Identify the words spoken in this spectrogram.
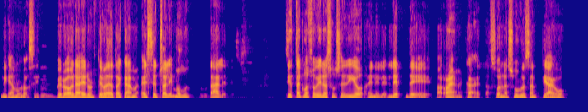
digámoslo así. Mm. Pero ahora era un tema de Atacama. El centralismo es muy brutal Si esta cosa hubiera sucedido en el LEP de Barranca, en la zona sur de Santiago,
